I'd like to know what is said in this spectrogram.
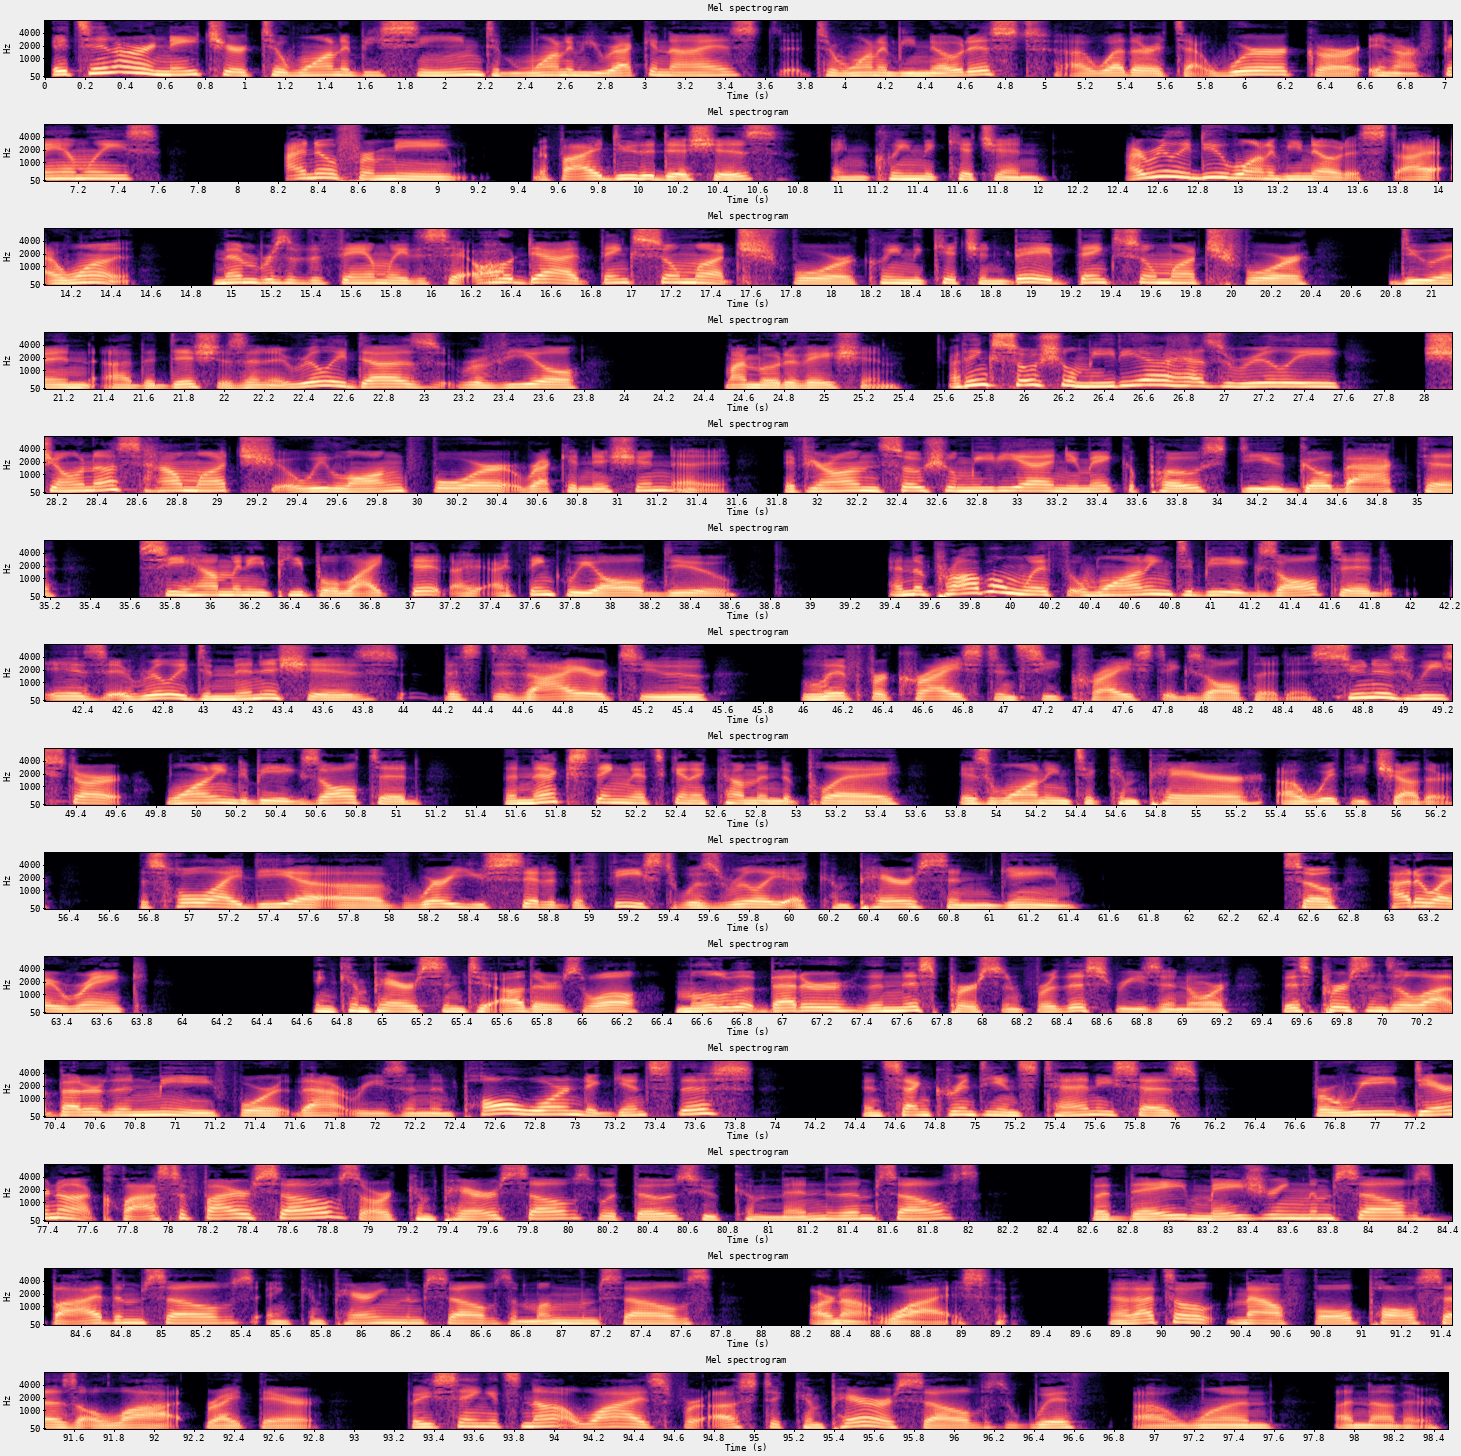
It's in our nature to want to be seen, to want to be recognized, to want to be noticed, uh, whether it's at work or in our families. I know for me, if I do the dishes and clean the kitchen, I really do want to be noticed. I, I want members of the family to say, "Oh, Dad, thanks so much for cleaning the kitchen, babe. Thanks so much for doing uh, the dishes," and it really does reveal my motivation. I think social media has really shown us how much we long for recognition. Uh, if you're on social media and you make a post, do you go back to see how many people liked it? I, I think we all do. And the problem with wanting to be exalted is it really diminishes this desire to live for Christ and see Christ exalted. As soon as we start wanting to be exalted, the next thing that's going to come into play is wanting to compare uh, with each other. This whole idea of where you sit at the feast was really a comparison game. So, how do I rank in comparison to others. Well, I'm a little bit better than this person for this reason, or this person's a lot better than me for that reason. And Paul warned against this in 2 Corinthians 10. He says, For we dare not classify ourselves or compare ourselves with those who commend themselves, but they, measuring themselves by themselves and comparing themselves among themselves, are not wise. Now, that's a mouthful. Paul says a lot right there. But he's saying it's not wise for us to compare ourselves with uh, one another.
